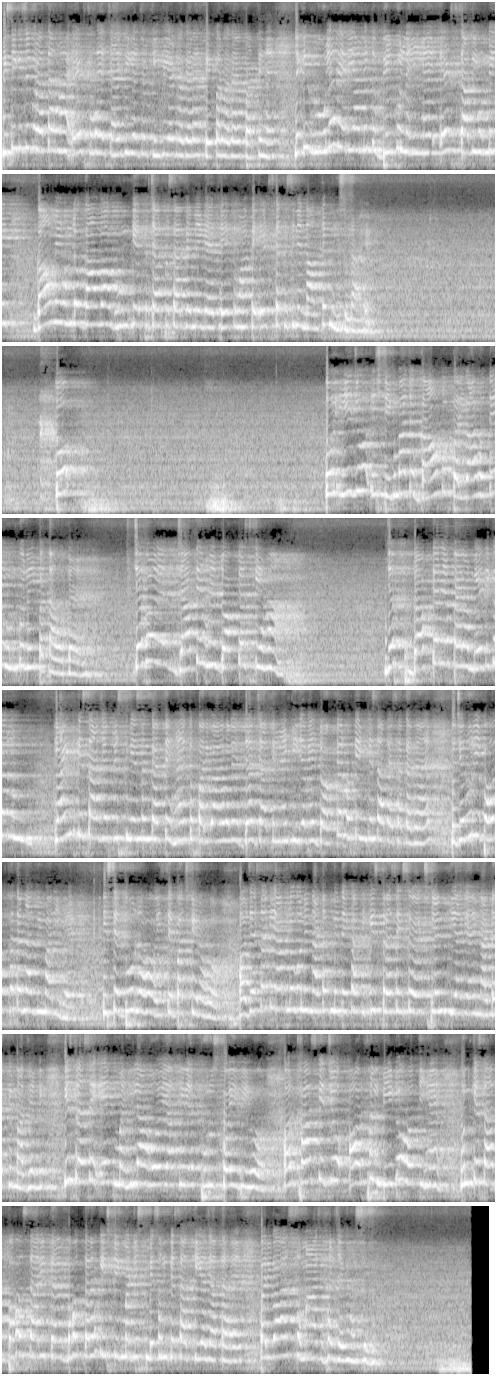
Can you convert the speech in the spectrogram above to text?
किसी किसी को रहता है हाँ एड्स है एच है, जो टीबी एड वगैरह पेपर वगैरह पढ़ते हैं। लेकिन रूरल एरिया में तो बिल्कुल नहीं है। एड्स का भी हमें, गाँव में हम लोग गाँव गाँव घूम के प्रचार प्रसार करने गए थे तो वहाँ पे एड्स का किसी ने नाम तक नहीं सुना है तो तो ये जो स्टिग्मा जो गाँव के परिवार होते हैं उनको नहीं पता होता है। जब वो जाते हैं डॉक्टर्स के यहाँ, जब डॉक्टर या पैरामेडिकल क्लाइंट के साथ जब प्रिस्क्रिप्शन करते हैं तो परिवार वाले डर जाते हैं कि जब ये डॉक्टर होकर इनके साथ ऐसा कर रहा है तो ज़रूर ये बहुत खतरनाक बीमारी है। इससे दूर रहो, इससे बच के रहो। और जैसा कि आप लोगों ने नाटक में देखा कि किस तरह से इसे एक्सप्लेन किया गया है नाटक के माध्यम में, किस तरह से एक महिला हो या फिर एक पुरुष कोई भी हो, और खास के जो ऑर्फन वीडो होती हैं उनके साथ बहुत सारी तरह की स्टिग्मा डिस्क्रिमिनेशन के साथ किया जाता है। परिवार समाज हर जगह से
